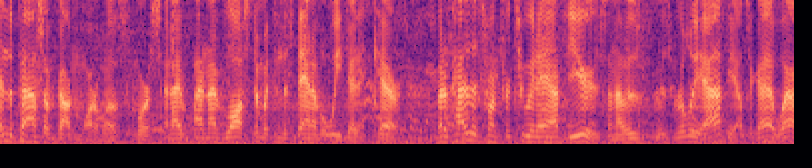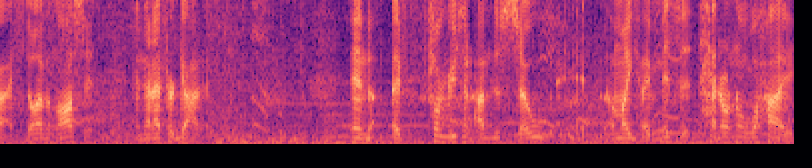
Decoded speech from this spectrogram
in the past I've gotten water bottles, of course, and I've and I've lost them within the span of a week. I didn't care. But I've had this one for two and a half years, and I was was really happy. I was like, oh, wow, I still haven't lost it. And then I forgot it. And I, for some reason, I'm just so, I'm like, I miss it. I don't know why.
